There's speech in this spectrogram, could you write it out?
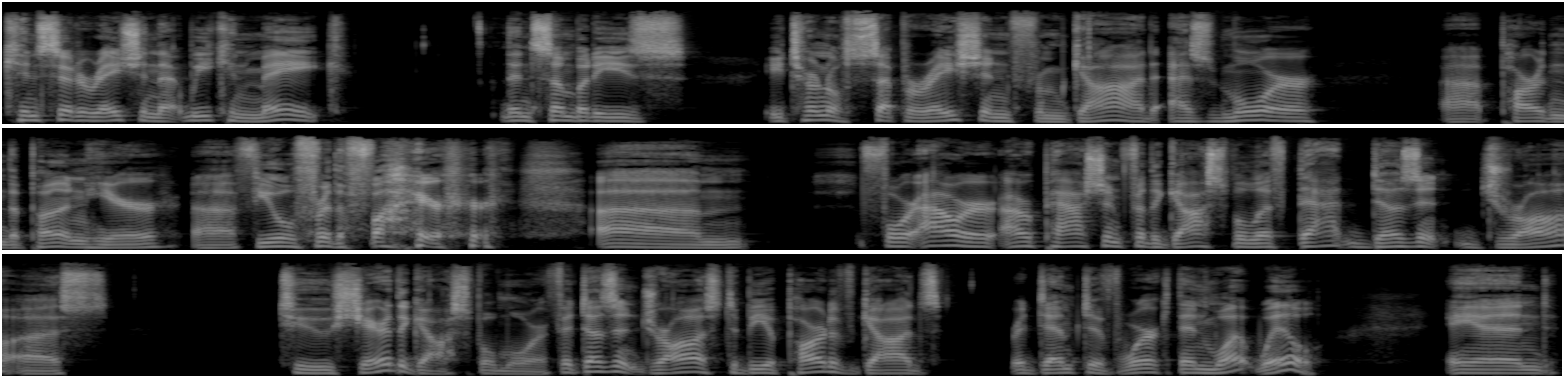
consideration that we can make than somebody's eternal separation from God as more, uh, pardon the pun here, uh, fuel for the fire. um, for our our passion for the gospel, if that doesn't draw us to share the gospel more, if it doesn't draw us to be a part of God's redemptive work, then what will? And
